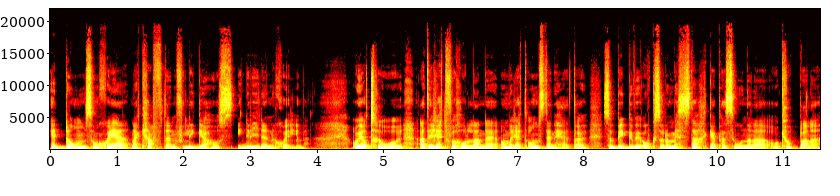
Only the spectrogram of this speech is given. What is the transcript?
är de som sker när kraften får ligga hos individen själv. Och jag tror att i rätt förhållande och med rätt omständigheter så bygger vi också de mest starka personerna och kropparna.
